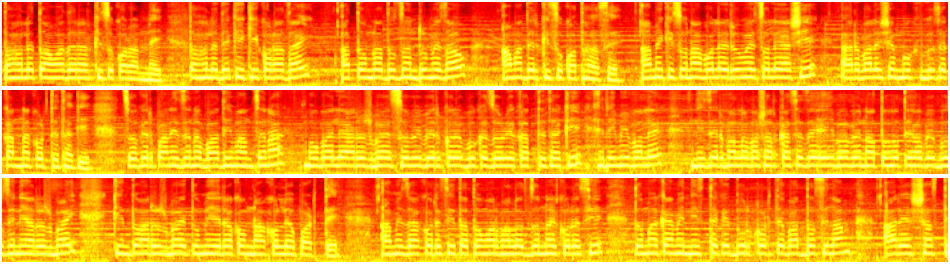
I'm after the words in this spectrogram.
তাহলে তো আমাদের আর কিছু করার নেই। তাহলে দেখি কি করা যায়। আর তোমরা দুজন রুমে যাও, আমাদের কিছু কথা আছে। আমি কিছু না বলে রুমে চলে আসি, আর বালিশে মুখ গুজে কান্না করতে থাকি। চোখের পানি যেন বাঁধি মানছে না, মোবাইলে আরুষ ভাইয়ের ছবি বের করে বুকে জড়িয়ে কাঁদতে থাকি। রিমি বলে, নিজের ভালোবাসার কাছে যে এইভাবে নত হতে হবে বুঝিনি আরুষ ভাই, কিন্তু আরুষ ভাই তুমি এরকম না করলেও পারতে। আমি যা করেছি তা তোমার ভালোর জন্যই করেছি। তোমাকে আমি নিজ থেকে দূর করতে বাধ্য ছিলাম, আর এর শাস্তি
